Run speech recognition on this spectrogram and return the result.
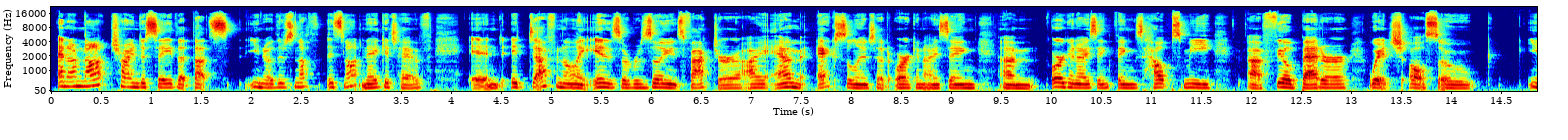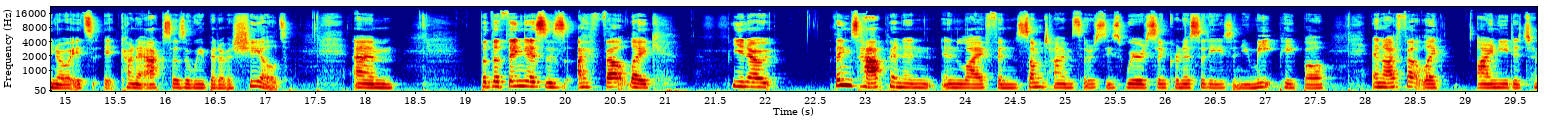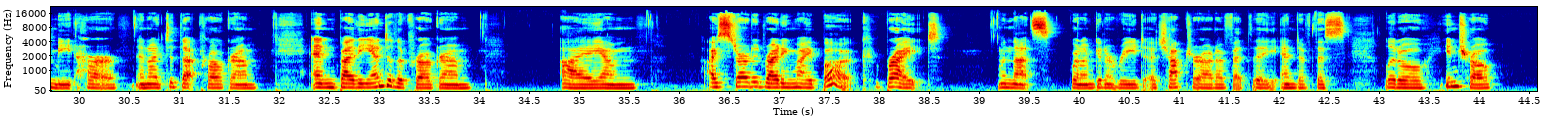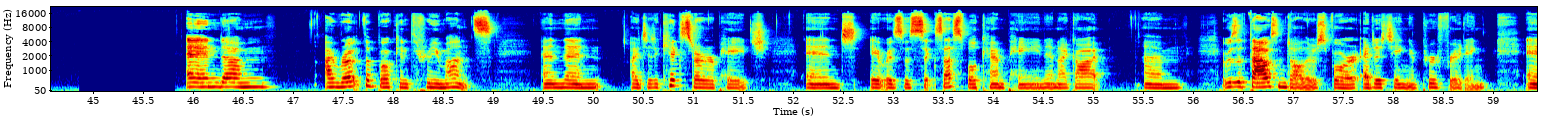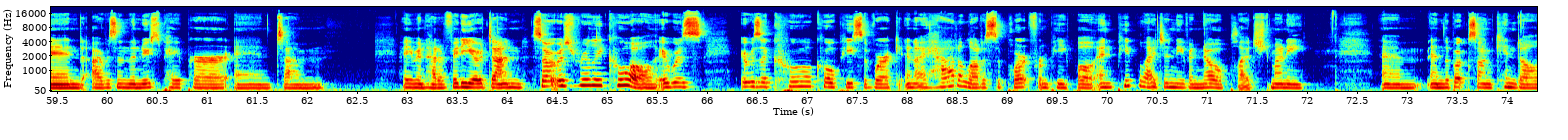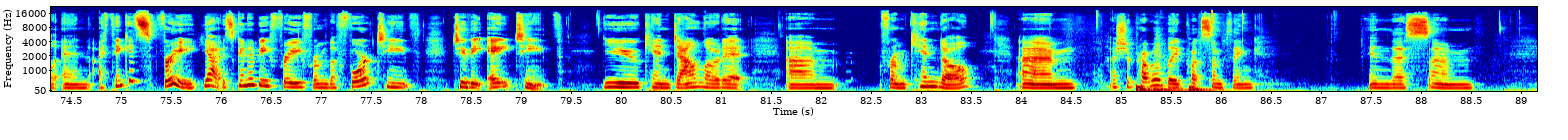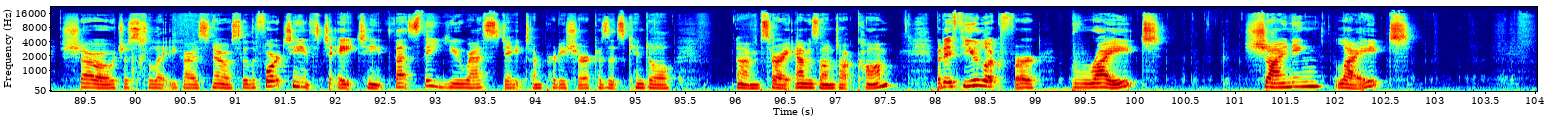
and i'm not trying to say that that's you know there's not it's not negative. And it definitely is a resilience factor. I am excellent at organizing um, organizing things helps me uh, feel better which also you know it's it kind of acts as a wee bit of a shield. Um but the thing is is i felt like you know things happen in in life and sometimes there's these weird synchronicities and you meet people. And i felt like I needed to meet her, and I did that program. And by the end of the program, I um I started writing my book, Bright, and that's what I'm going to read a chapter out of at the end of this little intro. And um, I wrote the book in three months. And then I did a Kickstarter page, and it was a successful campaign. And I got, um, it was a thousand dollars for editing and proofreading. And I was in the newspaper, and um, I even had a video done. So it was really cool. It was it was a cool, cool piece of work, and I had a lot of support from people and people I didn't even know pledged money. Um, and the book's on Kindle, and I think it's free. Yeah, it's going to be free from the 14th to the 18th. You can download it um, from Kindle. Um, I should probably put something in this um, show just to let you guys know. So the 14th to 18th, that's the US date, I'm pretty sure, because it's Kindle, um, sorry, Amazon.com. But if you look for Bright Shining Light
